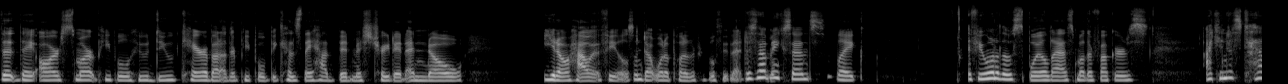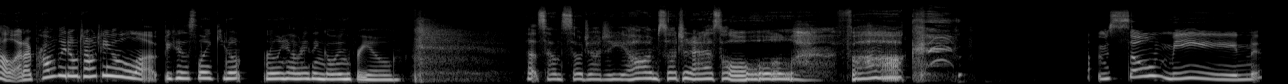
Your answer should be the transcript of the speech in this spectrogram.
that they are smart people who do care about other people because they have been mistreated and know, you know, how it feels and don't want to put other people through that. Does that make sense? Like, if you're one of those spoiled ass motherfuckers, I can just tell. And I probably don't talk to you a lot because, like, you don't really have anything going for you. That sounds so judgy. Oh, I'm such an asshole. Fuck. I'm so mean.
